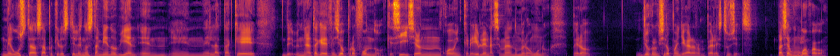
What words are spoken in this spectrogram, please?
me gusta, o sea, porque los Steelers no están viendo bien en, el ataque en el ataque defensivo profundo, que sí, hicieron un juego increíble en la semana número uno, pero yo creo que sí lo pueden llegar a romper estos Jets. Va a ser un buen juego.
